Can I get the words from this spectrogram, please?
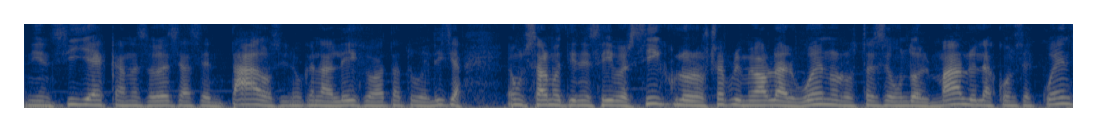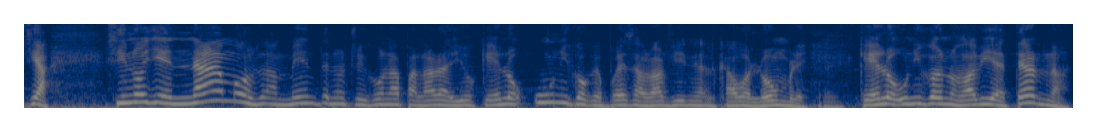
ni en silla de escarnecedores se ha sentado, sino que en la ley Jehová está tu delicia. Es un salmo que tiene seis versículos, los tres primeros habla del bueno, los tres segundos del malo y las consecuencias. Si no llenamos la mente de nuestro hijo con la palabra de Dios, que es lo único que puede salvar fin y al cabo al hombre, que es lo único que nos da vida eterna,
